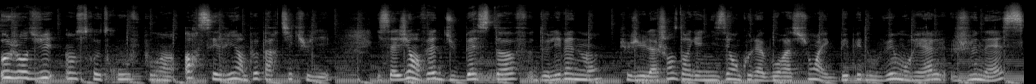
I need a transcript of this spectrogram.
Aujourd'hui, on se retrouve pour un hors-série un peu particulier. Il s'agit en fait du best-of de l'événement que j'ai eu la chance d'organiser en collaboration avec BPW Montréal Jeunesse,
